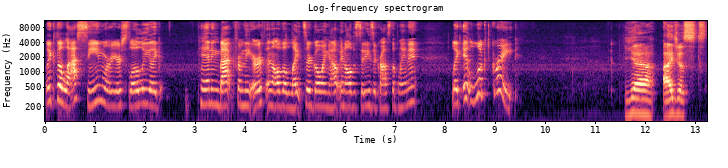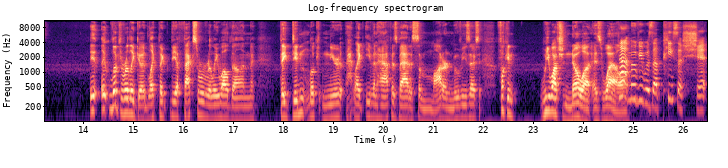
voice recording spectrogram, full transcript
Like the last scene where you're slowly like panning back from the earth and all the lights are going out in all the cities across the planet. Like it looked great. Yeah, I just it it looked really good. Like the the effects were really well done. They didn't look near like even half as bad as some modern movies I've seen. Fucking we watched Noah as well. That movie was a piece of shit.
